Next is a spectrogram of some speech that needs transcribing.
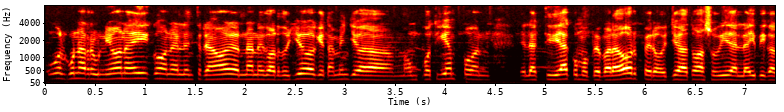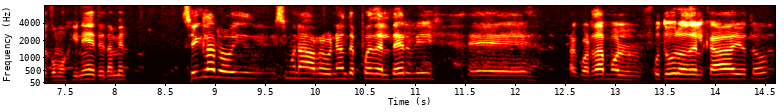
¿Hubo alguna reunión ahí con el entrenador Hernán Eduardo Ulloa, que también lleva un poco tiempo en, en la actividad como preparador, pero lleva toda su vida en la hípica como jinete también? Sí, claro, hi- hicimos una reunión después del derby, eh, acordamos el futuro del caballo y todo,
